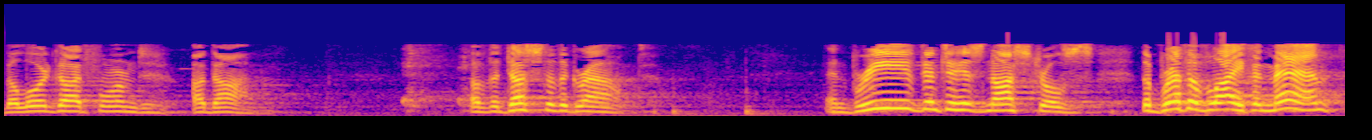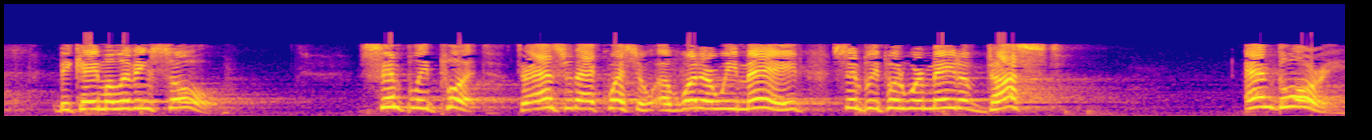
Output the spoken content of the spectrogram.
The Lord God formed Adam of the dust of the ground and breathed into his nostrils the breath of life, and man became a living soul. Simply put, to answer that question of what are we made, simply put, we're made of dust and glory.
